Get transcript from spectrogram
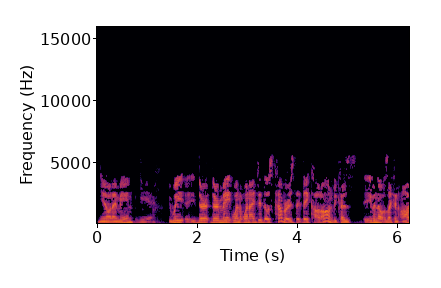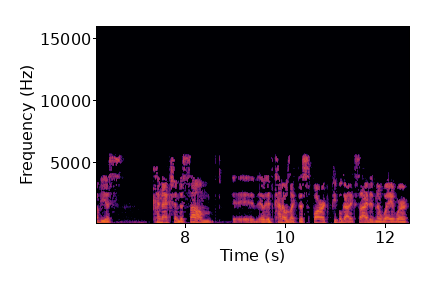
You know what I mean? Yeah. we there there may when when I did those covers they, they caught on because even though it was like an obvious connection to some it, it kind of was like the spark. People got excited in a way where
